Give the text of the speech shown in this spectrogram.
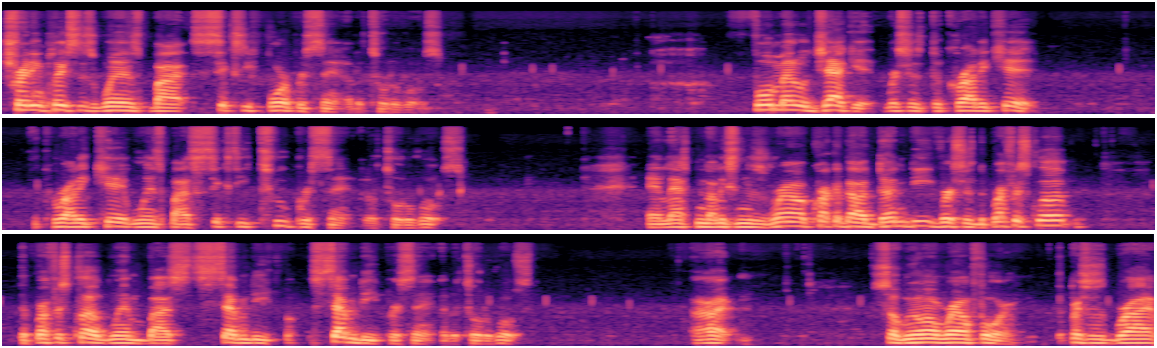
Trading Places wins by 64% of the total votes. Full Metal Jacket versus The Karate Kid. The Karate Kid wins by 62% of total votes. And last but not least in this round, Crocodile Dundee versus The Breakfast Club. The Breakfast Club win by 70, 70% of the total votes. All right. So we're on round four. The Princess Bride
